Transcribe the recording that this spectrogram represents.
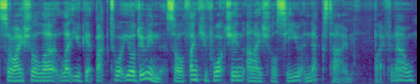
so I shall uh, let you get back to what you're doing. So thank you for watching, and I shall see you next time. Bye for now.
